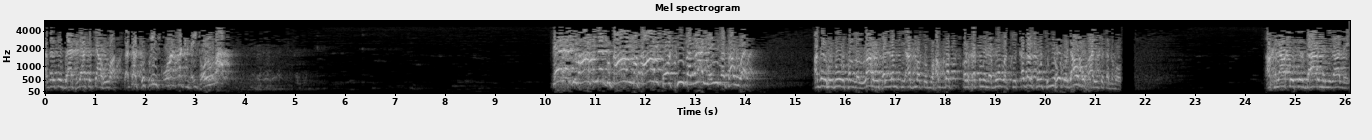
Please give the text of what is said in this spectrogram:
اگر کوئی بیٹھ گیا تو کیا ہوا؟ کہتا سپریم کورٹ تک نہیں چھوڑوں گا۔ دکان مکان کوٹھی بنگلہ یہی بسا ہوا ہے۔ اگر حضور صلی اللہ علیہ وسلم کی عظمت و محبت اور ختم نبوت کی قدر پوچھنی ہو تو جاؤ بخاری کے قدموں۔ اخلاق و کردار میں ملا لے۔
